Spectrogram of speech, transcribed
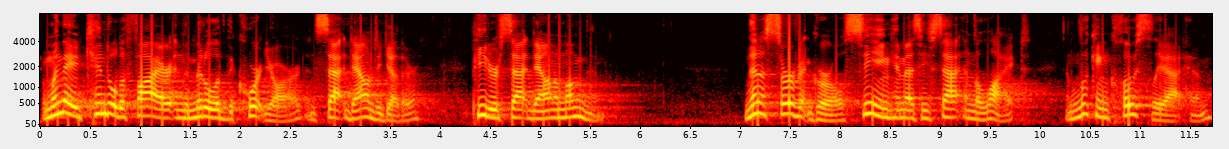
And when they had kindled a fire in the middle of the courtyard and sat down together, Peter sat down among them. Then a servant girl, seeing him as he sat in the light and looking closely at him,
